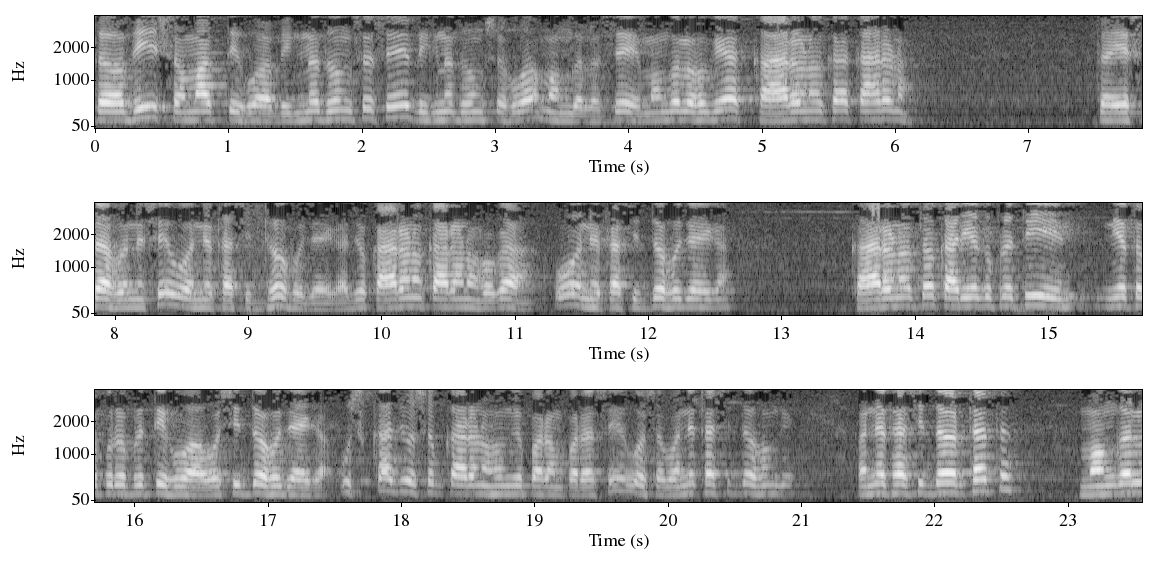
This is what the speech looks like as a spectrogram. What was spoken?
तो अभी समाप्ति हुआ। विघ्न ध्वंस से विघ्न ध्वंस हुआ मंगल से। मंगल हो गया कारण का कारण। तो ऐसा होने से वो अन्यथा सिद्ध हो जाएगा। जो कारण कारण होगा, वो अन्यथा सिद्ध हो जाएगा। कारण तो कार्य के प्रति, नियत पूर्ववृत्ति हुआ, वो सिद्ध हो जाएगा। उसका जो सब कारण होंगे परंपरा से, वो सब अन्यथा सिद्ध होंगे। अन्यथा सिद्ध अर्थात मंगल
